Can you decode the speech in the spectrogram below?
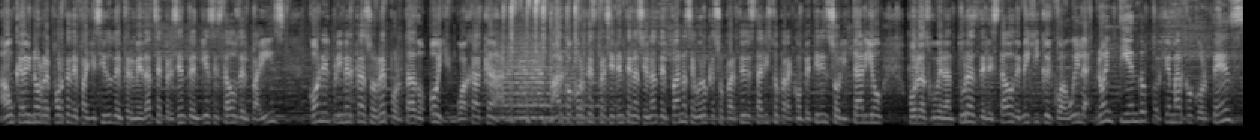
Aunque hay no reporte de fallecidos de enfermedad, se presenta en 10 estados del país, con el primer caso reportado hoy en Oaxaca. Marco Cortés, presidente nacional del PAN, aseguró que su partido está listo para competir en solitario por las gubernaturas del Estado de México y Coahuila. No entiendo por qué Marco Cortés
